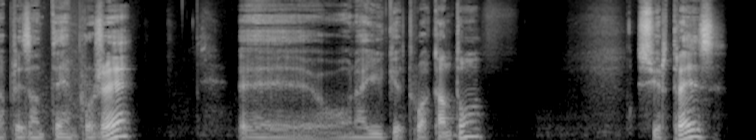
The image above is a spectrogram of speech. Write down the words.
a, présenté un projet, euh, on n'a eu que trois cantons, sur 13,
